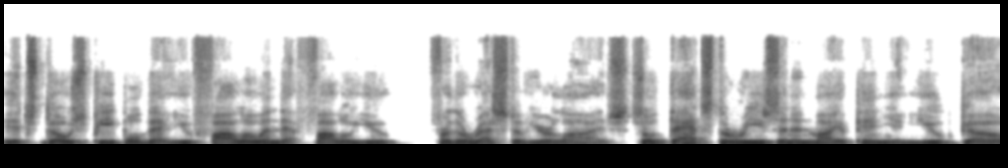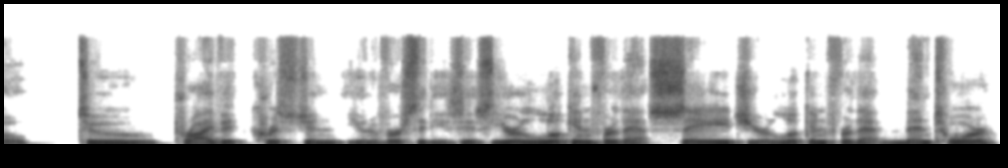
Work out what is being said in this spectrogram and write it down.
It's those people that you follow and that follow you for the rest of your lives. So that's the reason, in my opinion, you go to private Christian universities is you're looking for that sage, you're looking for that mentor,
